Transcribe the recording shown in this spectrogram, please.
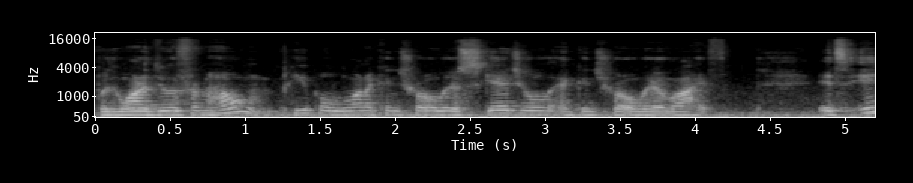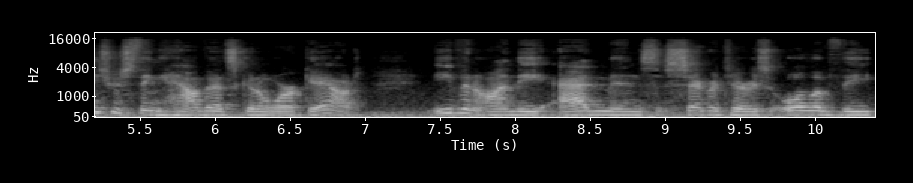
but want to do it from home. People want to control their schedule and control their life. It's interesting how that's going to work out. Even on the admins, secretaries, all of the,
